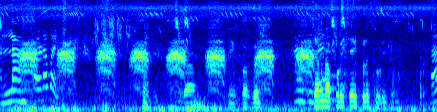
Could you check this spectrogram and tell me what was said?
आणि लांब सोडा बाई. ते परत ते चन्नापुरीच्या इकडे सोडितो. हा?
